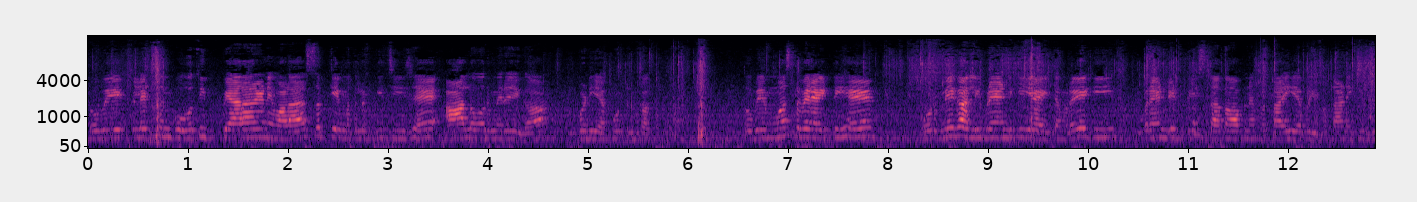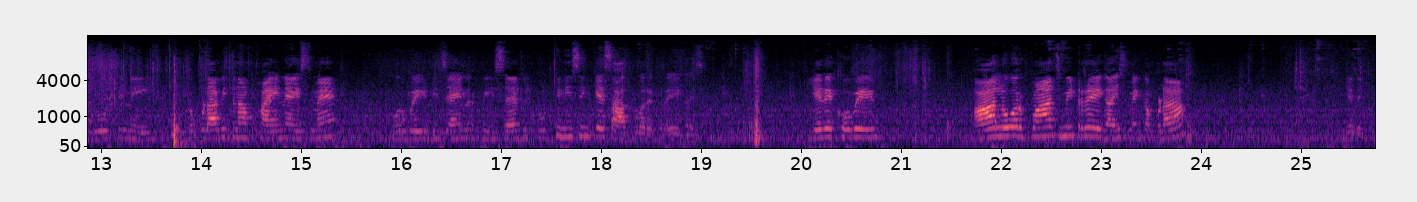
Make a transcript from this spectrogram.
तो वे कलेक्शन बहुत ही प्यारा रहने वाला है, सबके मतलब की चीज़ है ऑल ओवर में रहेगा, बढ़िया कॉटन का कपड़ा तो वे मस्त वेरायटी है, और मेघाली ब्रांड की आइटम रहेगी। ब्रांडेड पीस का तो आपने पता ही है भाई, बताने की ज़रूरत ही नहीं। कपड़ा भी इतना फाइन है इसमें, और भाई डिज़ाइनर पीस है, बिल्कुल फिनिशिंग के साथ वर्क रहेगा इसमें। ये देखो भाई ऑल ओवर पाँच मीटर रहेगा इसमें कपड़ा। ये देखो।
